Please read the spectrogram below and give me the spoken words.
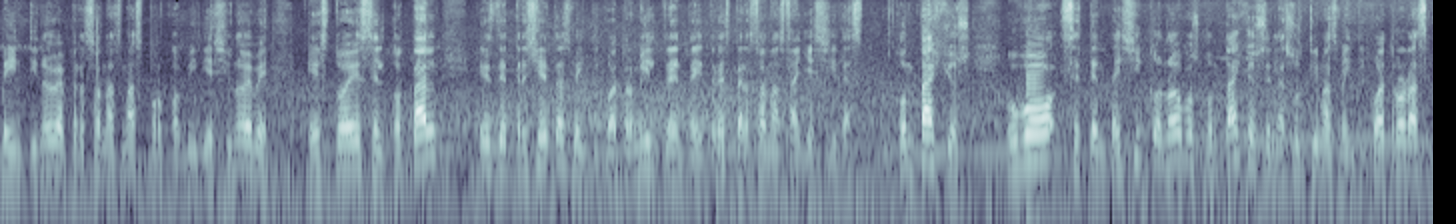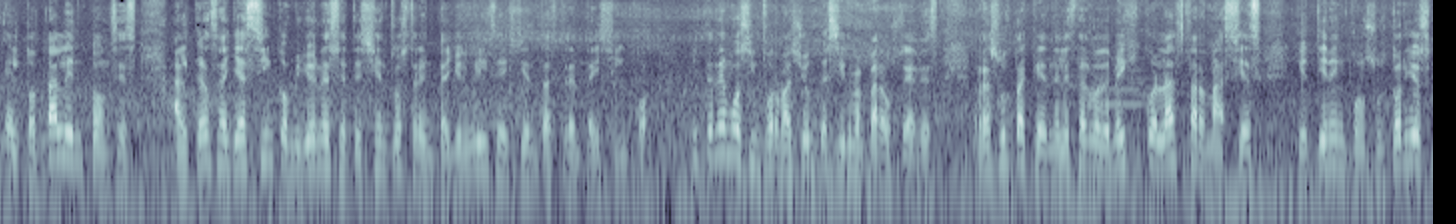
29 personas más por COVID-19. Esto es, el total es de 324.033 personas fallecidas. Contagios. Hubo 75 nuevos contagios en las últimas 24 horas. El total entonces alcanza ya 5.731.635. Y tenemos información que sirve para ustedes. Resulta que en el Estado de México las farmacias que tienen consultorios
